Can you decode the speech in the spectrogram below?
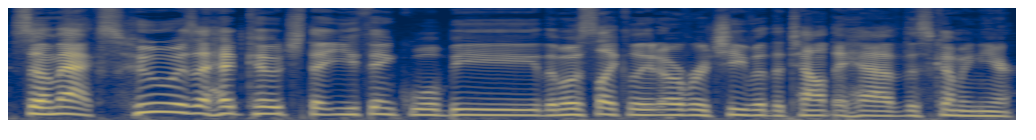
So, Max, who is a head coach that you think will be the most likely to overachieve with the talent they have this coming year?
